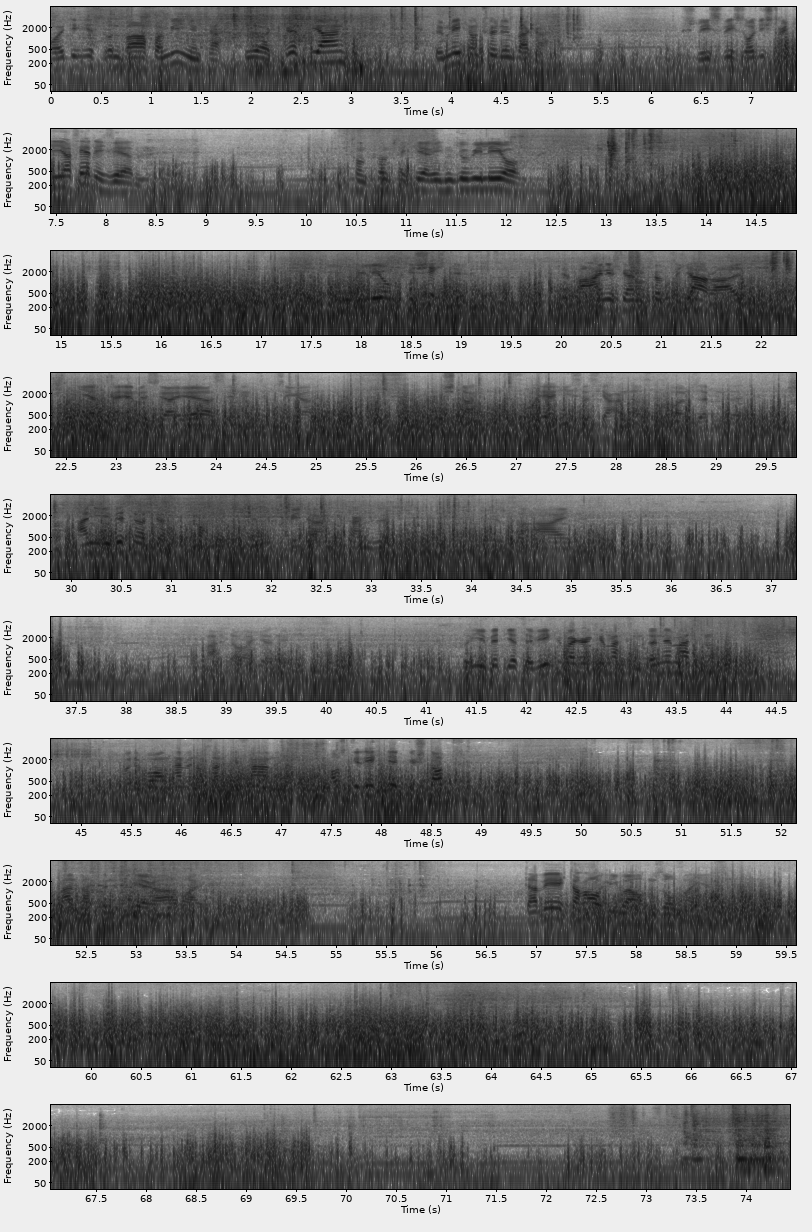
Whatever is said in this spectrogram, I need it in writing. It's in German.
Heute ist und war Familientag für Christian, für mich und für den Bagger. Schließlich soll die Strecke ja fertig werden. Zum 50-jährigen Jubiläum. Jubiläumsgeschichte. Der Verein ist ja nicht 50 Jahre alt. Die FKM ist ja erst in Einige wissen das ja noch nicht, die später angefangen sind im Verein. Macht aber ja nichts. So, hier wird jetzt der Wegübergang gemacht zum Sendemasten. Heute Morgen haben wir noch Sand gefahren, ausgerichtet, gestopft. Mann, was für eine schwere Arbeit. Da wäre ich doch auch lieber auf dem Sofa jetzt.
